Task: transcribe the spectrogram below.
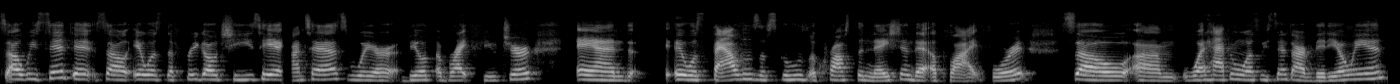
So we sent it. So it was the Frigo Cheesehead contest where Build a Bright Future. And it was thousands of schools across the nation that applied for it. So um, what happened was we sent our video in,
